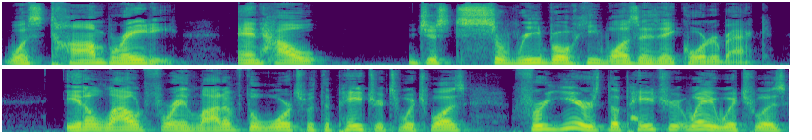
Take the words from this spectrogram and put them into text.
was Tom Brady and how just cerebral he was as a quarterback. It allowed for a lot of the warts with the Patriots, which was for years the Patriot way, which was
